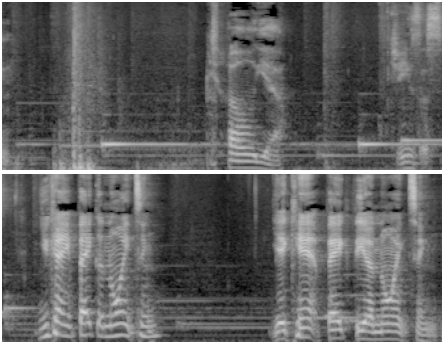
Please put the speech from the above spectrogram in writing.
oh, yeah. Jesus. You can't fake anointing. You can't fake the anointing.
